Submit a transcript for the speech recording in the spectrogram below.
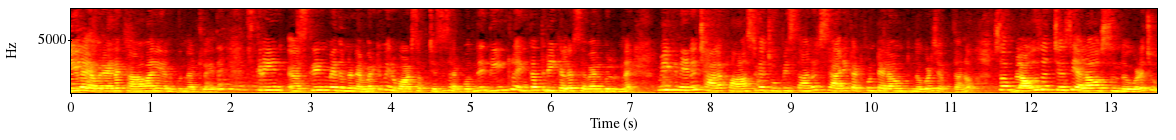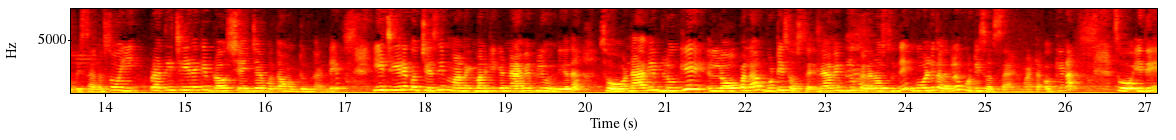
మీలో ఎవరైనా కావాలి అనుకున్నట్లయితే స్క్రీన్ స్క్రీన్ మీద ఉన్న నెంబర్కి మీరు వాట్సాప్ చేస్తే సరిపోతుంది. దీంట్లో ఇంకా త్రీ కలర్స్ అవైలబుల్ ఉన్నాయి. మీకు నేను చాలా ఫాస్ట్గా చూపిస్తాను. శారీ కట్టుకుంటే ఎలా ఉంటుందో కూడా చెప్తాను. సో బ్లౌజ్ వచ్చేసి ఎలా వస్తుందో కూడా చూపిస్తాను. సో ఈ ప్రతి చీరకి బ్లౌజ్ చేంజ్ అయిపోతూ ఉంటుందండి. ఈ చీరకు వచ్చేసి మన మనకి ఇక్కడ నావీ బ్లూ ఉంది కదా. సో నావీ బ్లూకి లోపల బుటీస్ వస్తాయి. నావీ బ్లూ కలర్ వస్తుంది గోల్డ్ కలర్లో బుటీస్ వస్తాయి అనమాట ఓకేనా? సో ఇది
